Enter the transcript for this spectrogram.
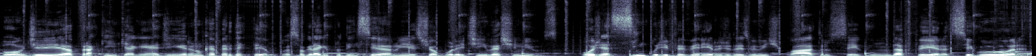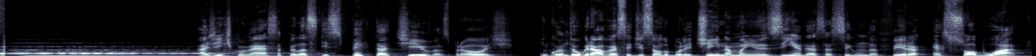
Bom dia para quem quer ganhar dinheiro e não quer perder tempo. Eu sou Greg Prudenciano e este é o Boletim Invest News. Hoje é 5 de fevereiro de 2024, segunda-feira. Segura! A gente começa pelas expectativas para hoje. Enquanto eu gravo essa edição do boletim, na manhãzinha dessa segunda-feira, é só boato.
